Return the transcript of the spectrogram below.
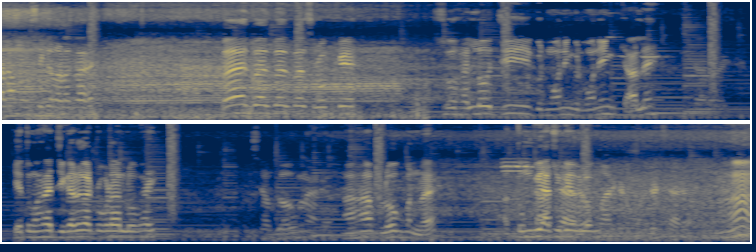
हमारा मौसी का लड़का है। बस बस बस बस रोक के। So hello ji good morning good morning क्या हाल है? ये तुम्हारा जिगर का टुकड़ा लो भाई। अच्छा ब्लॉग बना रहे हो? हाँ हाँ ब्लॉग बन रहा है। अब तुम भी आ चुके हो ब्लॉग मार्केट मार्केट से आ रहे हो। हाँ।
